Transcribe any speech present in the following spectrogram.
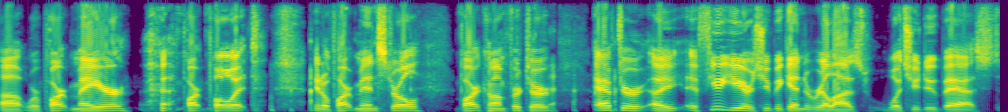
Uh, we're part mayor, part poet, you know, part minstrel, part comforter. After a, a few years, you begin to realize what you do best.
